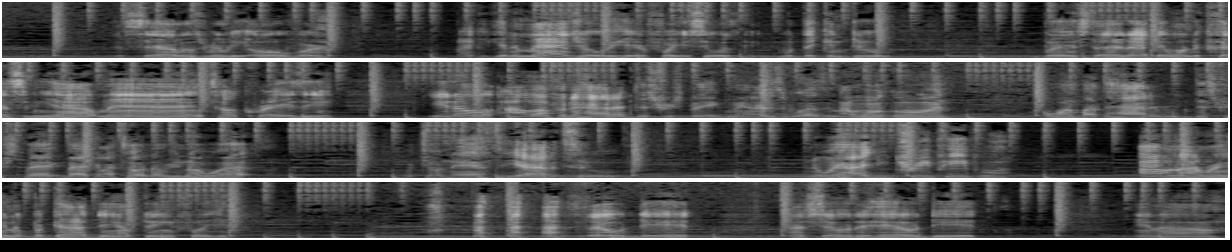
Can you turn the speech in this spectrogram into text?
the sale is really over. I could get a manager over here for you, see what what they can do. But instead of that, they wanted to cuss me out, man, and talk crazy you know, I wasn't have that disrespect, man. I just wasn't. I wasn't going. I wasn't about to have the disrespect back, and I told them, you know what? With your nasty attitude and the way how you treat people, I'm not ringing up a goddamn thing for you. I sure did. I sure the hell did. And um,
